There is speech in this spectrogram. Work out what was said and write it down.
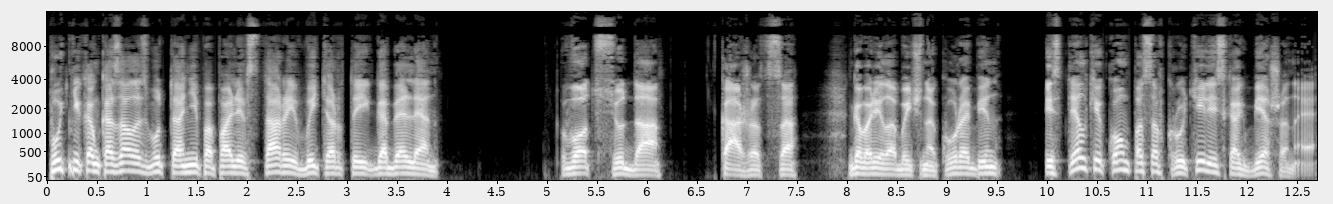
Путникам казалось, будто они попали в старый вытертый гобелен. «Вот сюда, кажется», — говорил обычно Курабин, и стрелки компасов крутились как бешеные,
